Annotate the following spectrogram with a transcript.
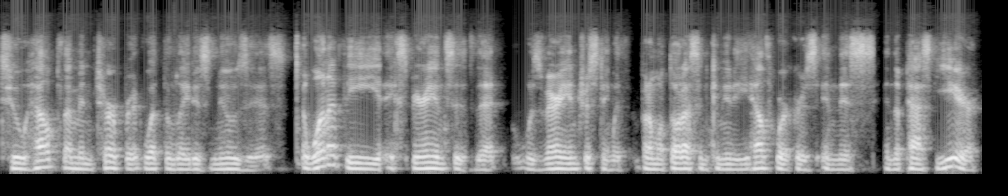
to help them interpret what the latest news is. One of the experiences that was very interesting with promotoras and community health workers in this in the past year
